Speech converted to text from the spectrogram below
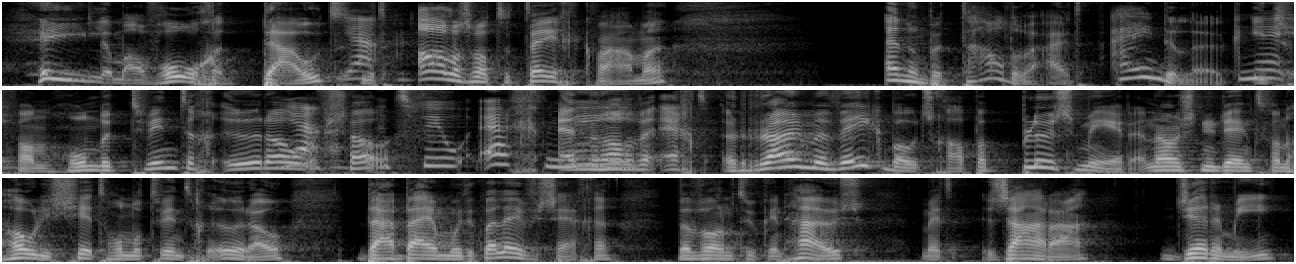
helemaal volgedouwd Ja. met alles wat we tegenkwamen. En dan betaalden we uiteindelijk Nee. iets van 120 euro ja, of zo. het viel echt mee. En dan hadden we echt ruime weekboodschappen plus meer. En als je nu denkt van holy shit, 120 euro. Daarbij moet ik wel even zeggen, we wonen natuurlijk in huis met Zara, Jeremy,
